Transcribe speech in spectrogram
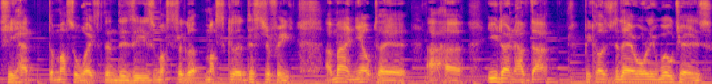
She had the muscle wasting disease, muscular, muscular dystrophy. A man yelped at her, You don't have that because they're all in wheelchairs.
